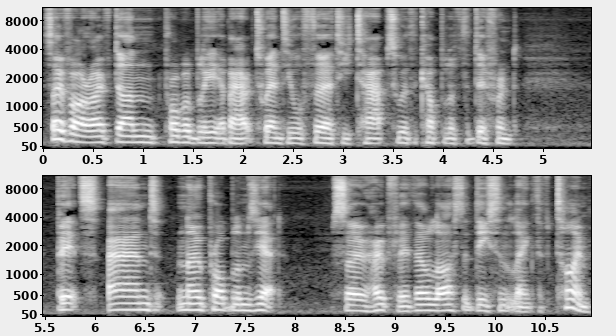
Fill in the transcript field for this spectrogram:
So far I've done probably about 20 or 30 taps with a couple of the different bits and no problems yet. So hopefully they'll last a decent length of time.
